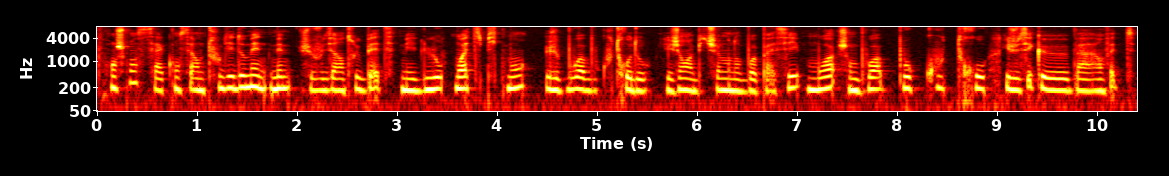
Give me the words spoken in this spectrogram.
franchement ça concerne tous les domaines. Même, je vais vous dire un truc bête, mais l'eau. Moi typiquement, je bois beaucoup trop d'eau. Les gens habituellement n'en boivent pas assez. Moi, j'en bois beaucoup trop. Et je sais que, bah, en fait,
